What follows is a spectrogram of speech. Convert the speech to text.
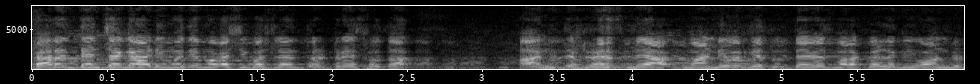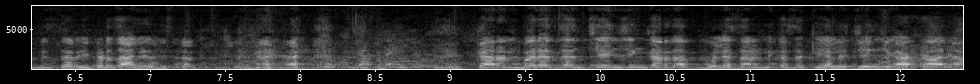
कारण त्यांच्या गाडीमध्ये मग अशी बसल्यानंतर ड्रेस होता. आणि ते ड्रेस मी मांडीवर घेतो. त्यावेळेस मला कळलं की ऑन ड्युटी सर इकडे आलेले दिसतात. कारण बरेच जण चेंजिंग करतात. गुले सरांनी कसं केलं चेंजिंग आता आलं.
